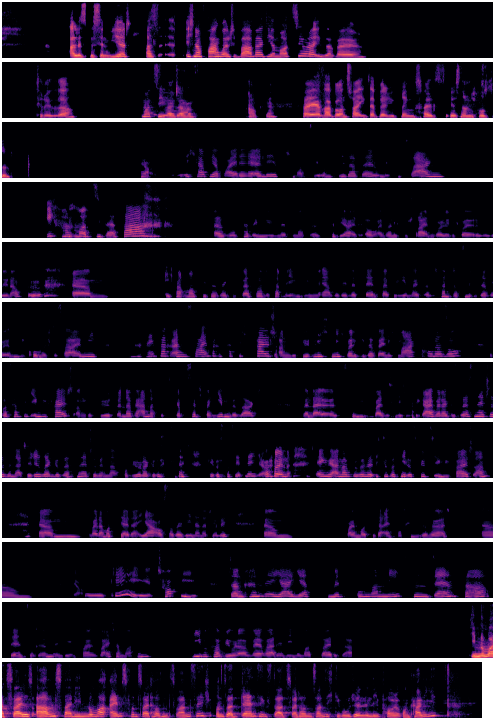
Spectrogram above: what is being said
Alles ein bisschen weird. Was äh, ich noch fragen wollte, war bei dir Mozzi oder Isabel? Theresa? Mozzi war da. Okay. Weil er war bei uns war Isabel übrigens, falls ihr es noch nicht wusstet. Ja. Also ich habe ja beide erlebt, Mozzi und Isabel, und ich muss sagen, ich fand Mozzi besser. Also es hat irgendwie mit Mozzi, das könnt ihr halt auch einfach nicht bestreiten, weil ihr nicht beide gesehen habt. ähm, ich fand Mozzi tatsächlich besser und das hat mir irgendwie mehr so den Let's Dance Vibe gegeben. Als, also ich fand das mit Isabel irgendwie komisch. Das war irgendwie einfach, also es war einfach, es hat sich falsch angefühlt. Nicht, nicht, weil ich Isabel nicht mag oder so, aber es hat sich irgendwie falsch angefühlt, wenn da wer anders ist. Ich glaube, das hätte ich bei jedem gesagt. Wenn da zum, weiß ich nicht, ist egal, wer da gesessen hätte, wenn da Theresa gesessen hätte, wenn da Fabiola gesessen hätte, okay, das passiert nicht, aber wenn irgendwie anders gesessen hätte, ich gesagt, nee, das fühlt sich irgendwie falsch an. Ähm, weil da Mozzi halt, ja, außer bei Lena natürlich, ähm, weil Mozzi da einfach hingehört. Ähm, ja, okay, Toppi. Dann können wir ja jetzt mit unserem nächsten Dancer, Dancerin in dem Fall, weitermachen. Liebe Fabiola, wer war denn die Nummer zwei des Abends? Die Nummer zwei des Abends war die Nummer eins von 2020, unser Dancing Star 2020, die gute Lilly Paul Roncalli.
